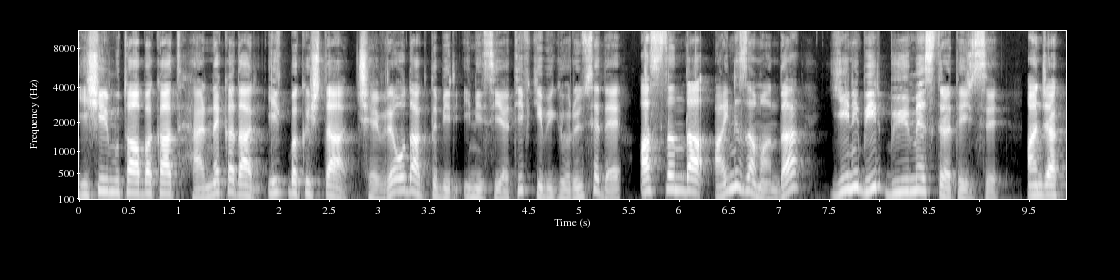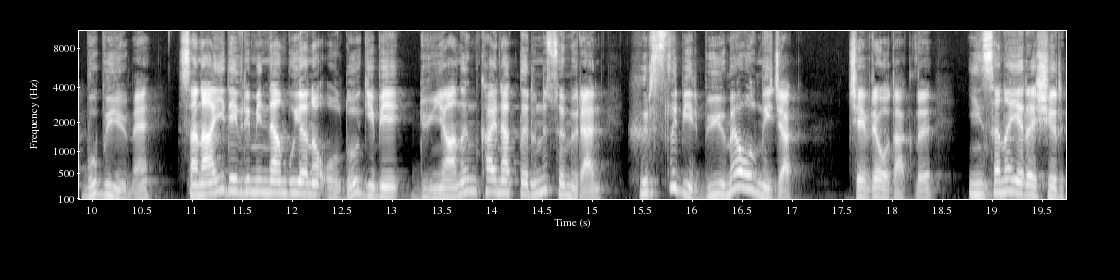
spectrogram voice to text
Yeşil mutabakat her ne kadar ilk bakışta çevre odaklı bir inisiyatif gibi görünse de aslında aynı zamanda yeni bir büyüme stratejisi. Ancak bu büyüme sanayi devriminden bu yana olduğu gibi dünyanın kaynaklarını sömüren hırslı bir büyüme olmayacak. Çevre odaklı, insana yaraşır,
